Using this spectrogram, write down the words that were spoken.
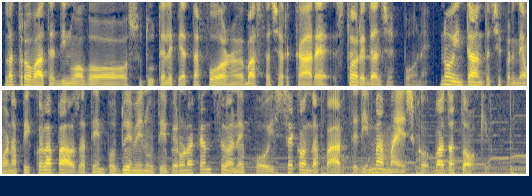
La trovate di nuovo su tutte le piattaforme, basta cercare Storie dal Giappone. Noi intanto ci prendiamo una piccola pausa, tempo due minuti per una canzone, poi seconda parte di Mamma Esco, vado a Tokyo.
